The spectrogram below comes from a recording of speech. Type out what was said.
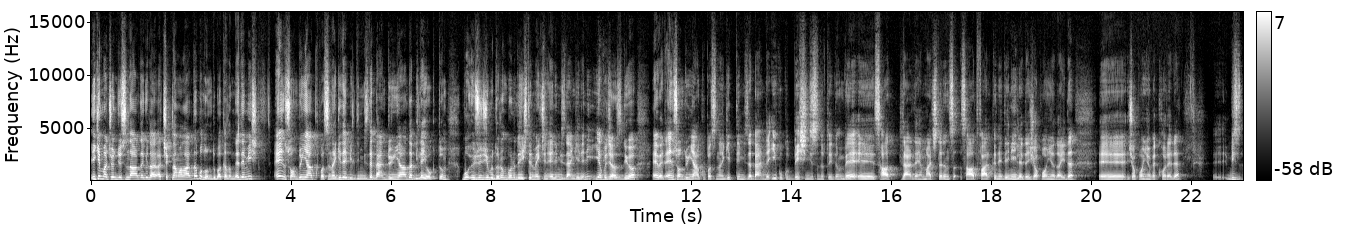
İki maç öncesinde Arda Güler açıklamalarda bulundu. Bakalım ne demiş? En son Dünya Kupası'na gidebildiğimizde ben dünyada bile yoktum. Bu üzücü bir durum. Bunu değiştirmek için elimizden geleni yapacağız diyor. Evet en son Dünya Kupası'na gittiğimizde ben de ilkokul 5. sınıftaydım ve e, saatlerde yani maçların saat farkı nedeniyle de Japonya'daydı. E, Japonya ve Kore'de. Biz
